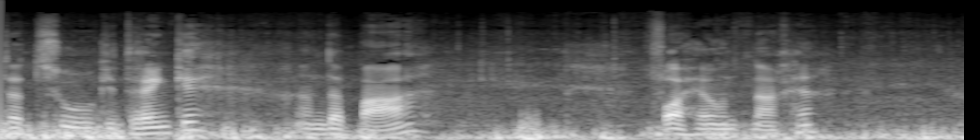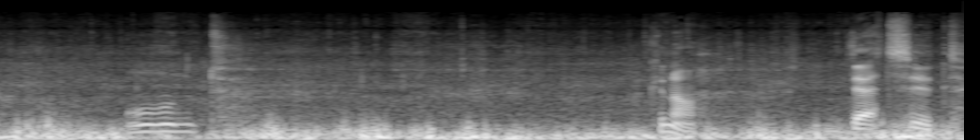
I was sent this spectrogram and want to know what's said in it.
Dazu Getränke an der Bar, vorher und nachher. Und genau, that's it.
